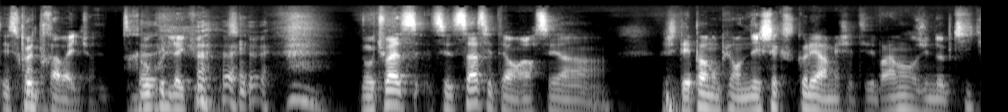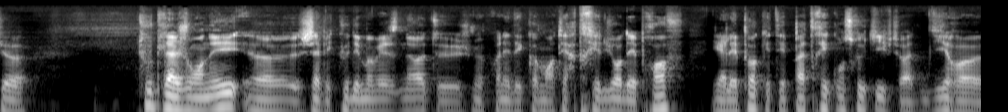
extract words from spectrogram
Est-ce Peu que de travail, tu vois. Très- beaucoup de lacunes. Donc tu vois, c'est c'est ça, c'était alors c'est un, j'étais pas non plus en échec scolaire, mais j'étais vraiment dans une optique euh, toute la journée, euh, j'avais que des mauvaises notes, euh, je me prenais des commentaires très durs des profs, et à l'époque était pas très constructif, tu vois, dire euh,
